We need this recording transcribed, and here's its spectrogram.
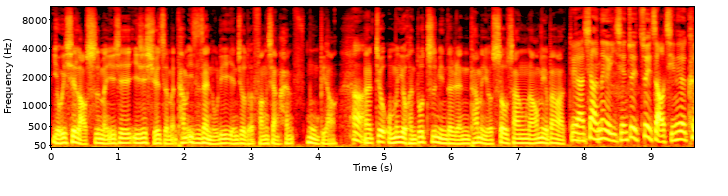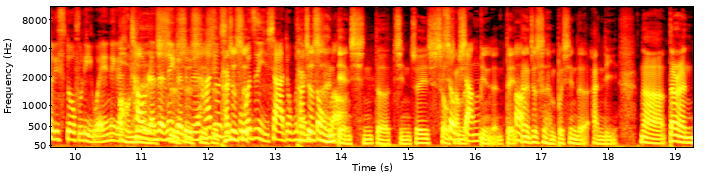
有一些老师们、一些一些学者们，他们一直在努力研究的方向和目标。嗯，那就我们有很多知名的人，他们有受伤，然后没有办法。对啊，像那个以前最最早期那个克里斯多弗李维那个超人的那个，对不对？他就是脖子以下就不能动。他就是很典型的颈椎受伤的病人，对，那个就是很不幸的案例。那当然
